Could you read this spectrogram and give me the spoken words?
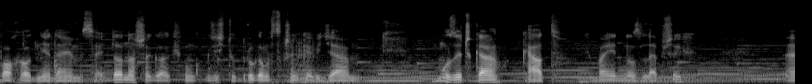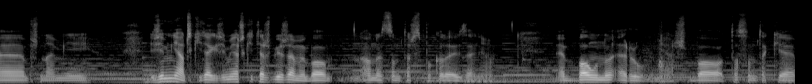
Pochodnie dajemy sobie do naszego ekwipunku. Gdzieś tu drugą skrzynkę widziałem. Muzyczka. Kat. Chyba jedno z lepszych. E, przynajmniej Ziemniaczki, tak, ziemniaczki też bierzemy, bo one są też spoko do jedzenia. E, Bone również, bo to są takie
